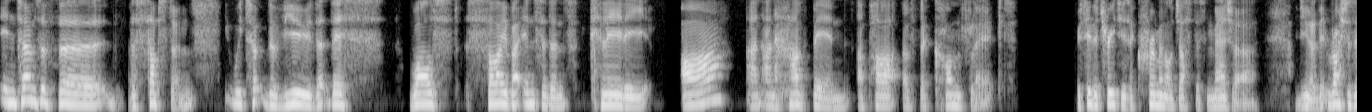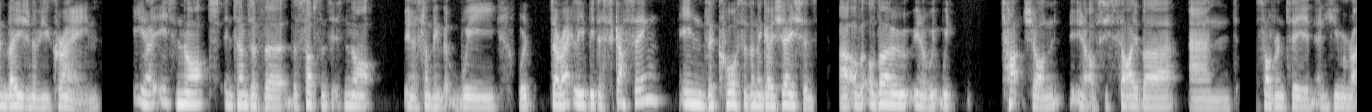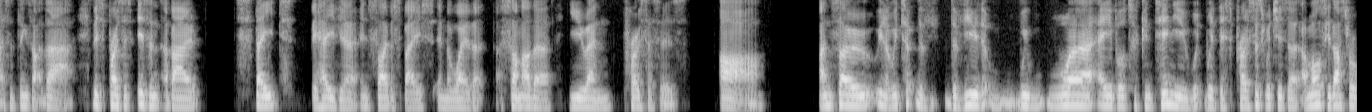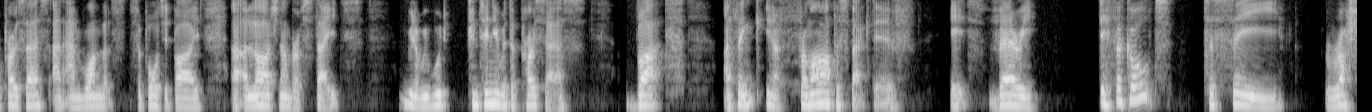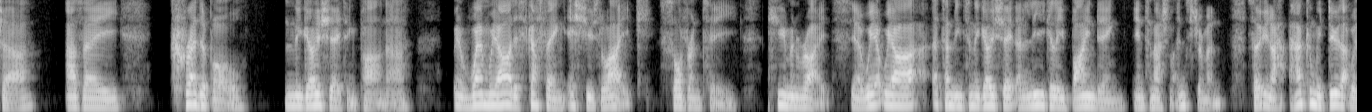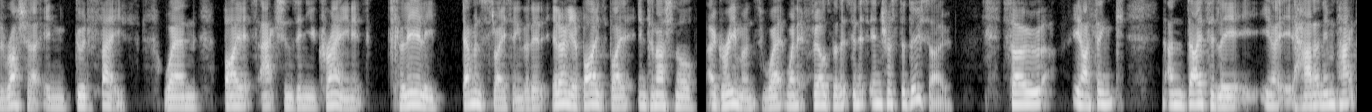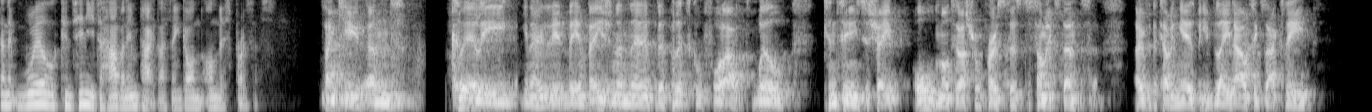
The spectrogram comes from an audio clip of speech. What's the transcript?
In terms of the the substance, we took the view that this, whilst cyber incidents clearly are and, and have been a part of the conflict, we see the treaty as a criminal justice measure. You know, the, Russia's invasion of Ukraine, you know, it's not in terms of the the substance. It's not you know something that we would directly be discussing in the course of the negotiations. Uh, although you know we, we, touch on you know obviously cyber and sovereignty and, and human rights and things like that, this process isn't about state behavior in cyberspace in the way that some other UN processes are. And so, you know, we took the, the view that we were able to continue with, with this process, which is a, a, multilateral process and, and one that's supported by a large number of states. You know, we would continue with the process, but I think, you know, from our perspective, it's very difficult to see Russia as a credible negotiating partner you know, when we are discussing issues like sovereignty, human rights, you know, we, we are attempting to negotiate a legally binding international instrument. So, you know, how can we do that with Russia in good faith when by its actions in Ukraine, it's clearly demonstrating that it, it only abides by international agreements where, when it feels that it's in its interest to do so. So, you know, I think undoubtedly, you know, it had an impact and it will continue to have an impact, I think, on, on this process. Thank you. And clearly, you know, the, the invasion and the, the political fallout will continue to shape all multilateral processes to some extent over the coming years. But you've laid out exactly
